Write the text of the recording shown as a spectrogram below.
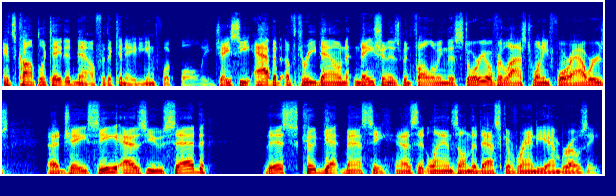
it's complicated now for the Canadian Football League. JC Abbott of Three Down Nation has been following this story over the last 24 hours. Uh, JC, as you said, this could get messy as it lands on the desk of Randy Ambrosie.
